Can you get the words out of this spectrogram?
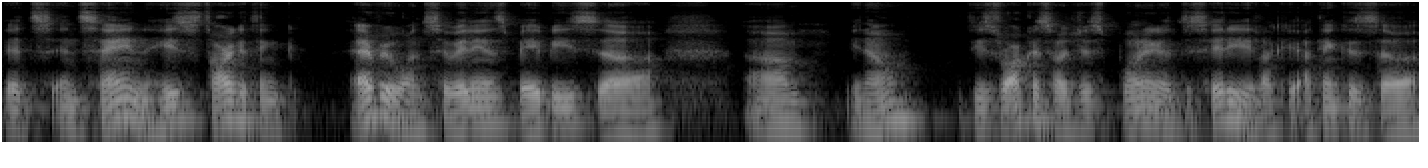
it's insane. He's targeting everyone, civilians, babies, uh um, you know, these rockets are just pointing at the city. Like I think is a,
